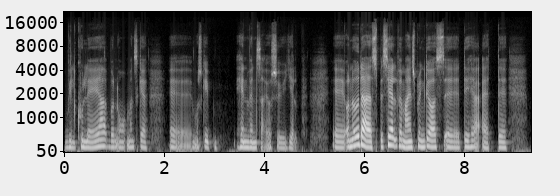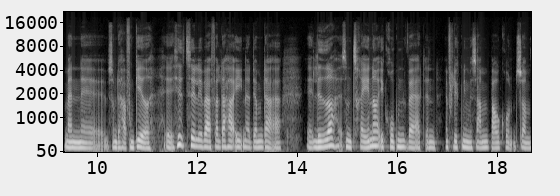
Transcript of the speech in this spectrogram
vil kunne lære, hvornår man skal øh, måske henvende sig og søge hjælp. Øh, og noget, der er specielt ved Mindspring, det er også øh, det her, at øh, man, øh, som det har fungeret øh, hidtil i hvert fald, der har en af dem, der er Øh, leder, altså en træner i gruppen, været en, en flygtning med samme baggrund som,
